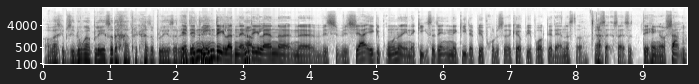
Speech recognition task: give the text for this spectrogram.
og hvad skal man sige, nogle gange blæser det, andre gange så blæser det. Ja, det er den ene del, og den anden ja. del er, når, når, hvis, hvis jeg ikke bruger noget energi, så den energi, der bliver produceret, kan jo blive brugt et andet sted. Ja. Så, så altså, det hænger jo sammen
